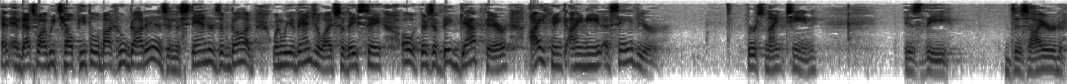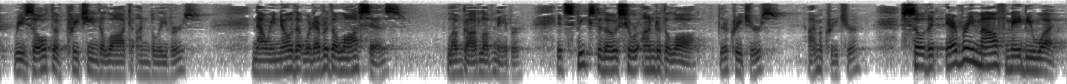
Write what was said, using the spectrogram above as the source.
And, and, that's why we tell people about who God is and the standards of God when we evangelize. So they say, oh, there's a big gap there. I think I need a Savior. Verse 19 is the desired result of preaching the law to unbelievers. Now we know that whatever the law says, love God, love neighbor, it speaks to those who are under the law. They're creatures. I'm a creature. So that every mouth may be what?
